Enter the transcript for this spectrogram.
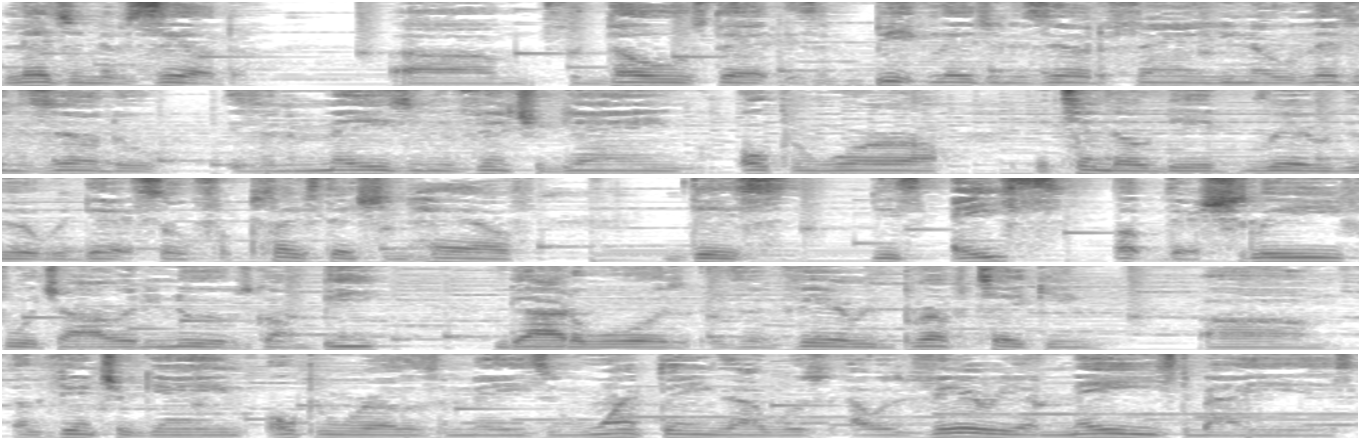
Legend of Zelda. Um, for those that is a big Legend of Zelda fan, you know Legend of Zelda is an amazing adventure game, open world. Nintendo did very good with that. So for PlayStation have this this ace up their sleeve, which I already knew it was going to be. God of War is, a very breathtaking um, adventure game. Open world is amazing. One thing I was I was very amazed by is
